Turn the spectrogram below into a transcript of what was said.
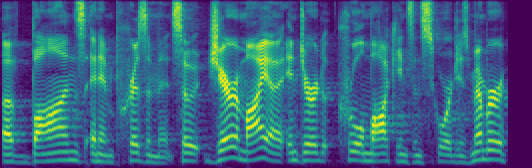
of bonds and imprisonment. So Jeremiah endured cruel mockings and scourgings. Remember,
